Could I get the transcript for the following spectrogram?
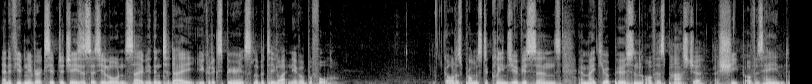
And if you've never accepted Jesus as your Lord and Savior, then today you could experience liberty like never before. God has promised to cleanse you of your sins and make you a person of his pasture, a sheep of his hand.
